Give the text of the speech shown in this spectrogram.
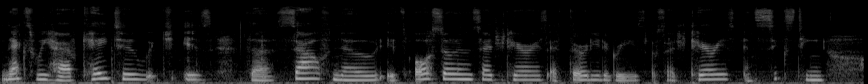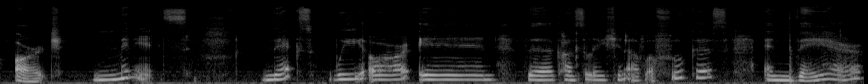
Next, we have Ketu, which is the south node. It's also in Sagittarius at 30 degrees of Sagittarius and 16 arch minutes. Next, we are in the constellation of Ophiuchus, and there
